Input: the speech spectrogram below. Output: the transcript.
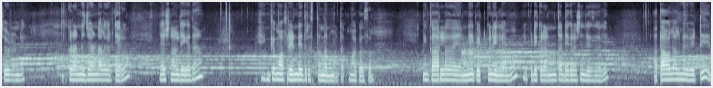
చూడండి. ఇక్కడ అన్ని జెండాలు కట్టారు. నేషనల్ డే కదా. ఇంకా మా ఫ్రెండ్ ఎదురుస్తుంది అనమాట మా కోసం. మేము కార్లో అవన్నీ పెట్టుకుని వెళ్ళాము. ఇప్పుడు ఇక్కడ అంతా డెకరేషన్ చేసేయాలి. ఆ తావలాల మీద పెట్టి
